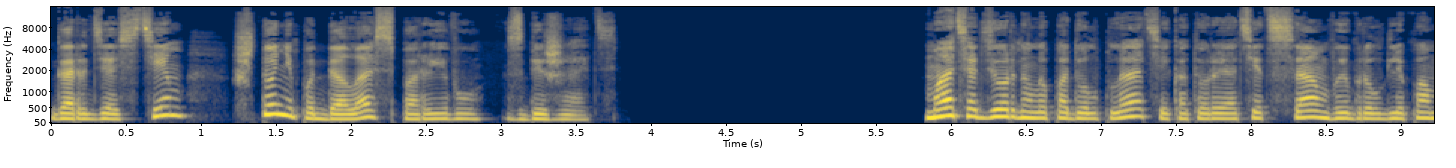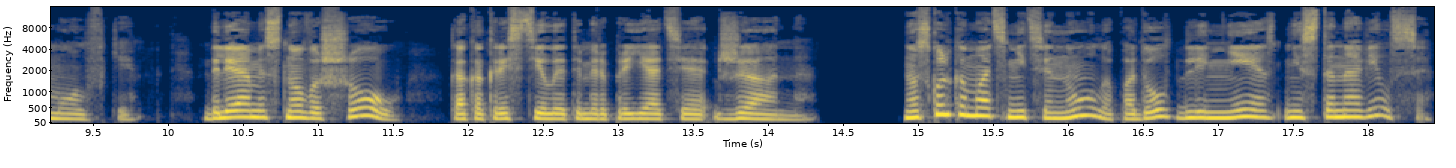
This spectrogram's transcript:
гордясь тем, что не поддалась порыву сбежать. Мать отдернула подол платья, которое отец сам выбрал для помолвки. Для мясного шоу, как окрестила это мероприятие Джианна. Но сколько мать не тянула, подол длиннее не становился.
